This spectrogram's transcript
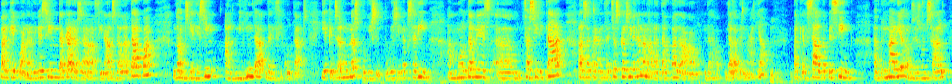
perquè quan arribessin de cares a finals de l'etapa, doncs hi haguessin el mínim de, de dificultats i aquests alumnes poguessin, poguessin accedir amb molta més eh, facilitat als aprenentatges que els hi venen a l'etapa de, de, de la primària, perquè el salt de P5 a primària doncs, és un salt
